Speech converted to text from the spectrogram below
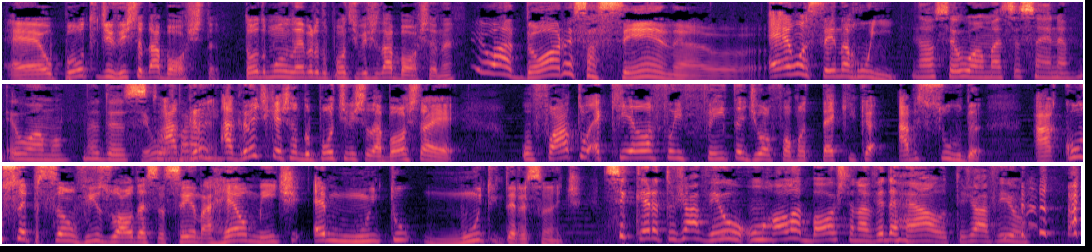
é o ponto de vista da bosta. Todo mundo lembra do ponto de vista da bosta, né? Eu adoro essa cena. É uma cena ruim. Nossa, eu amo essa cena. Eu amo. Meu Deus. A, gran- mim. a grande questão do ponto de vista da bosta é: o fato é que ela foi feita de uma forma técnica absurda. A concepção visual dessa cena realmente é muito, muito interessante. Siqueira, tu já viu um rola bosta na vida real? Tu já viu?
